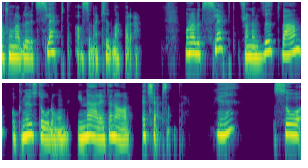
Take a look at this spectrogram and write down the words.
att hon har blivit släppt av sina kidnappare. Hon har blivit släppt från en vit van och nu stod hon i närheten av ett köpcenter. Så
